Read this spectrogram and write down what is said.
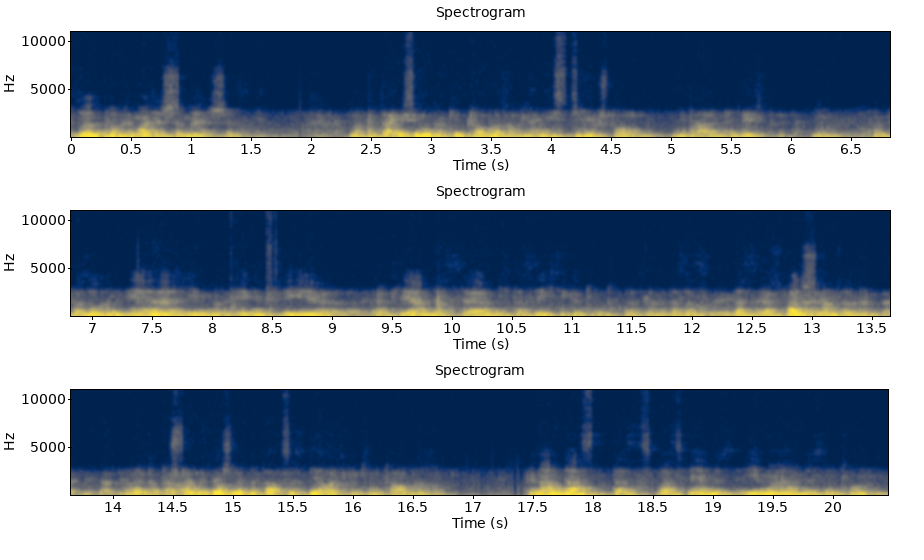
problematischer Mensch ist. Мы пытаемся ему каким-то образом донести, что он неправильно действует. Dann versuchen wir ihm irgendwie äh, erklären, dass er nicht das Richtige tut, also dass, we dass er falsch to handelt. Но это do то, что мы должны пытаться сделать каким-то образом. Genau das, das was wir immer müssen tun.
